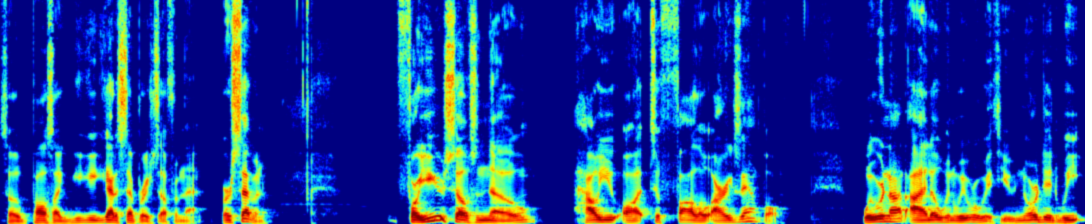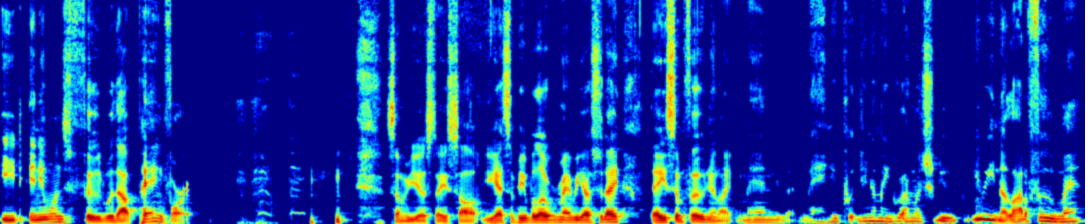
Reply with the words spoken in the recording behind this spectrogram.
So Paul's like, you, you got to separate yourself from that. Verse 7 For you yourselves know how you ought to follow our example. We were not idle when we were with you, nor did we eat anyone's food without paying for it. some of you yesterday saw you had some people over maybe yesterday. They ate some food, and you're like, man, man, you put you know mean how much you you eating a lot of food, man.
